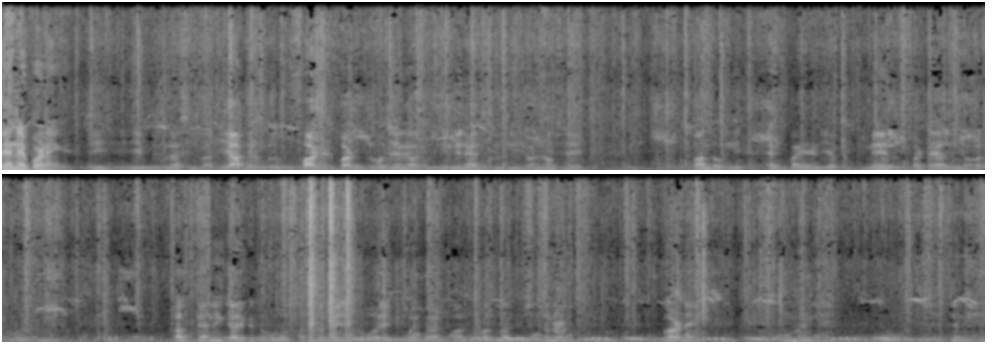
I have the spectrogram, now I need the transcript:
देने पड़ेंगे। जी जी बिल्कुल ऐसी बात। या फिर फॉल्टेड बर्ड जो हो जाएगा क्योंकि मेरा ऐसी जो अंडों से बंद होगी एग बाइंड या मेल फर्टाइल नहीं होगा तो वो कल पैनी करके तो वो सस्ता भेजे तो वो एक कोई बैड बात जो स्टैंडर्ड बर्ड है वो महँगे हैं नहीं है।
